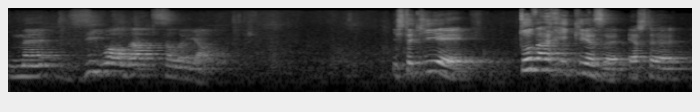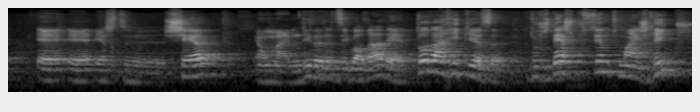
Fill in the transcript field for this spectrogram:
na desigualdade salarial. Isto aqui é toda a riqueza, esta, é, é, este share, é uma medida da desigualdade, é toda a riqueza dos 10% mais ricos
